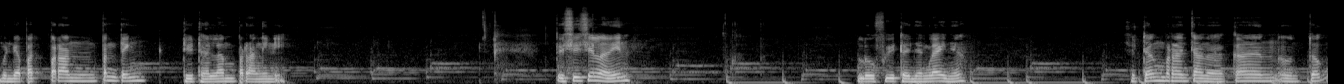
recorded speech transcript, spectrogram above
mendapat peran penting di dalam perang ini. Di sisi lain Luffy dan yang lainnya sedang merencanakan untuk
